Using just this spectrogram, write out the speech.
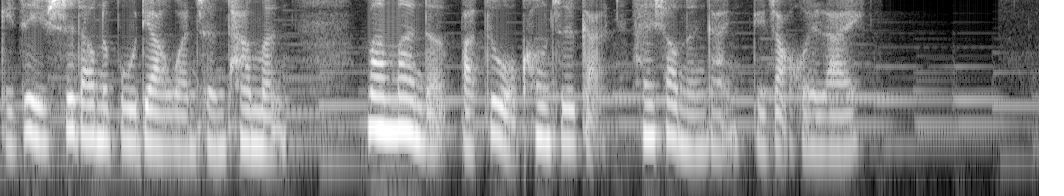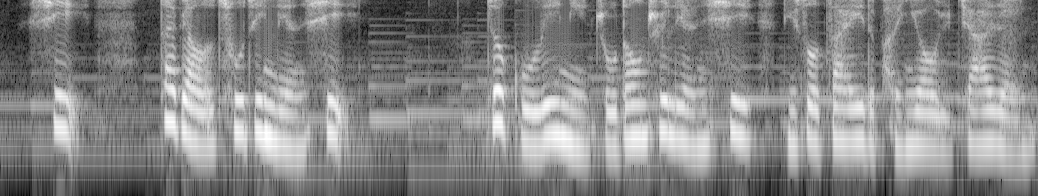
给自己适当的步调完成它们，慢慢的把自我控制感和效能感给找回来。细。代表了促进联系，就鼓励你主动去联系你所在意的朋友与家人，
